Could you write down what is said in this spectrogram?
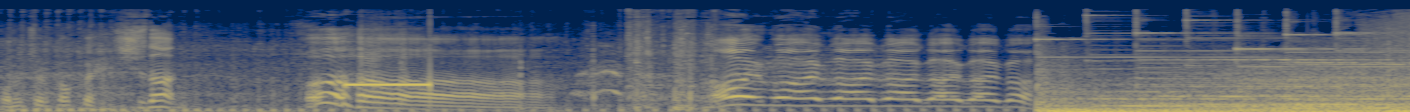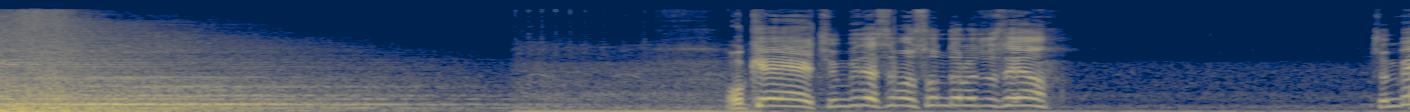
오른쪽으로 꺾고 시선 어허 아이고 아이고 아이고 아이고 아이고 아이고. 오케이 준비됐으면 손 들어주세요. 준비.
